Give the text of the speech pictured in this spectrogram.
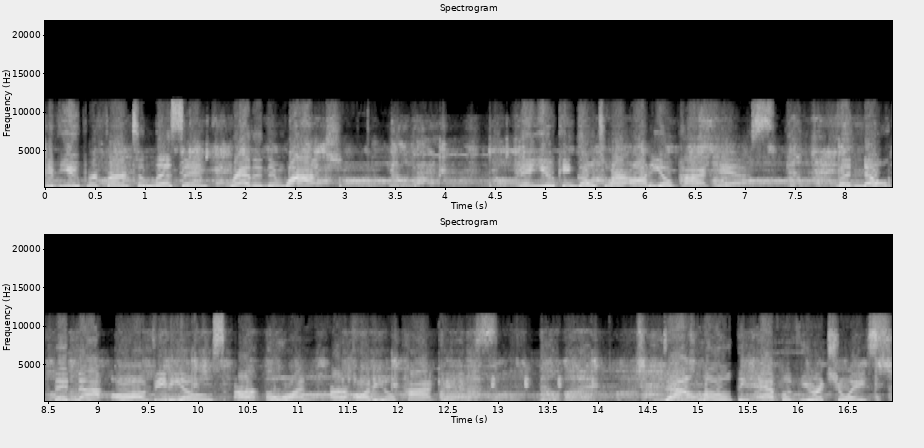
If you prefer to listen rather than watch, then you can go to our audio podcast. But note that not all videos are on our audio podcast. Download the app of your choice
